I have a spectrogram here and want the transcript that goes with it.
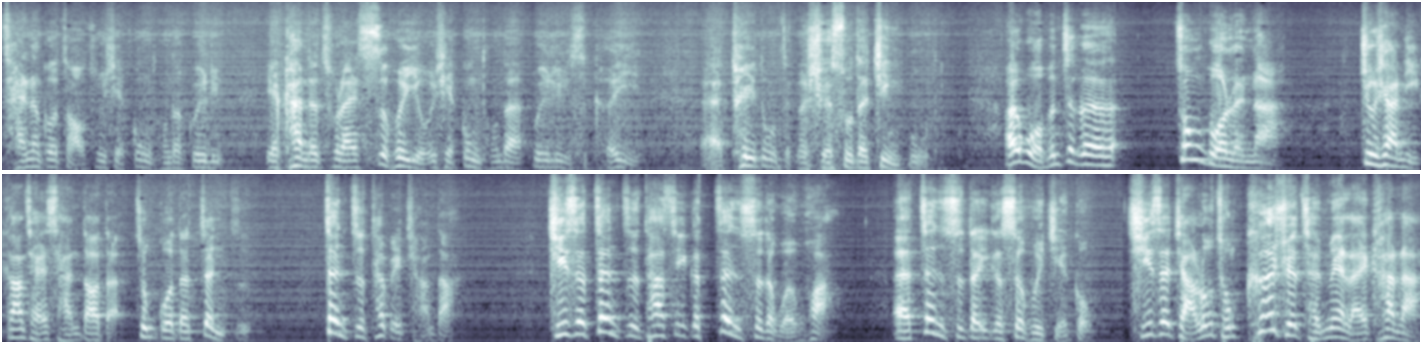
才能够找出一些共同的规律。也看得出来，是会有一些共同的规律是可以，呃，推动整个学术的进步的。而我们这个中国人呢，就像你刚才谈到的，中国的政治，政治特别强大。其实政治它是一个正式的文化，呃，正式的一个社会结构。其实，假如从科学层面来看呢，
